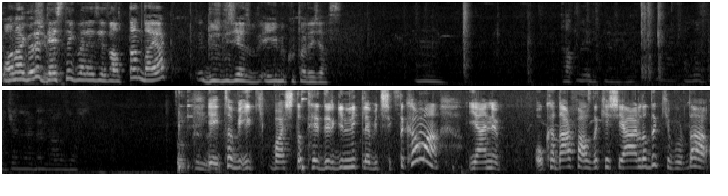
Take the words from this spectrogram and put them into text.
Ona göre destek vereceğiz alttan dayak düzleyeceğiz bu eğimi kurtaracağız. Hmm. Tatlı edikler ya. Allah dikenlerden razı olsun. Ya, tabii ilk başta tedirginlikle bir çıktık ama yani o kadar fazla kişi ağırladık ki burada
